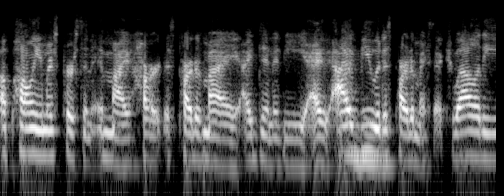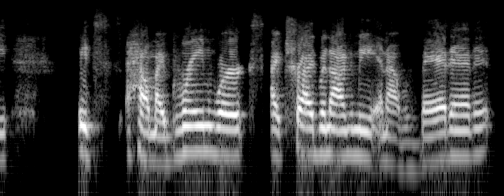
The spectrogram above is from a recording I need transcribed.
a polyamorous person in my heart as part of my identity. I, I view it mm-hmm. as part of my sexuality. It's how my brain works. I tried monogamy and I was bad at it.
